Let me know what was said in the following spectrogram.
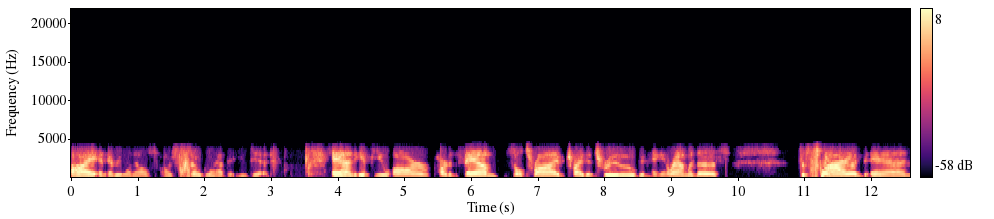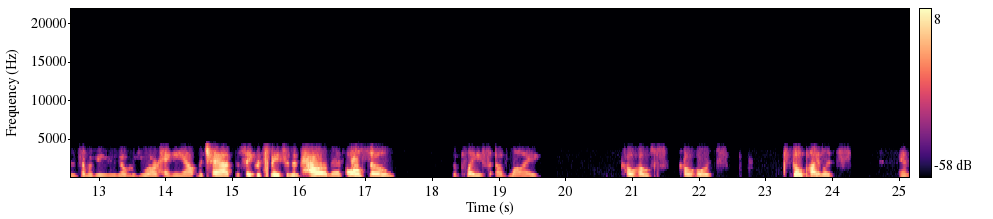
I and everyone else are so glad that you did. And if you are part of the fam, Soul Tribe, tried and true, been hanging around with us, subscribed, and some of you, you know who you are hanging out in the chat, the sacred space and empowerment. Also, the place of my co hosts, cohorts, co pilots, and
